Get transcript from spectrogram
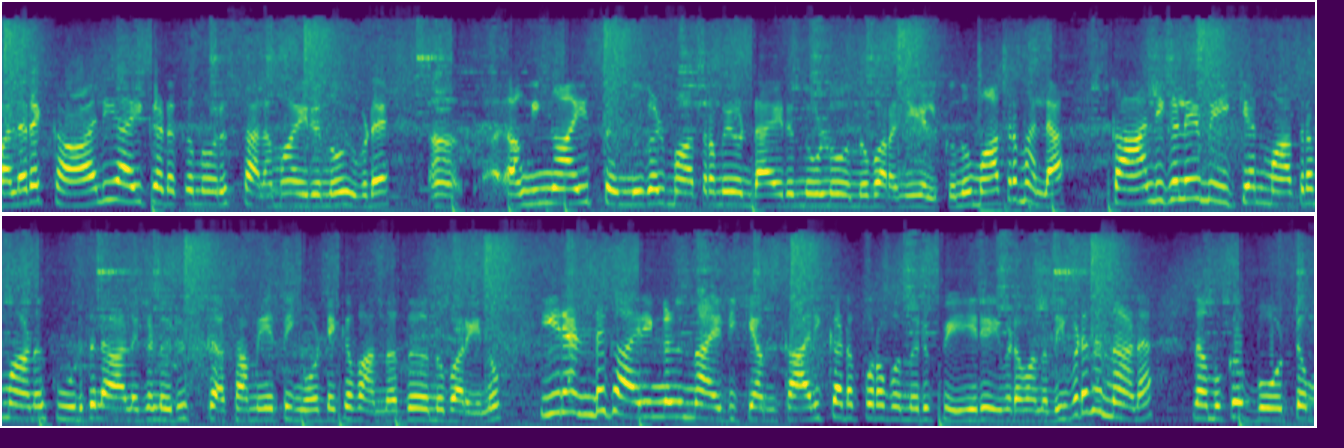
വളരെ കാലിയായി കിടക്കുന്ന ഒരു സ്ഥലമായിരുന്നു. ഇവിടെ അങ്ങിങ്ങായി തെങ്ങുകൾ മാത്രമേ ഉണ്ടായിരുന്നുള്ളൂ എന്ന് പറഞ്ഞു കേൾക്കുന്നു. മാത്രമല്ല കാലികളെ മേയ്ക്കാൻ മാത്രമാണ് കൂടുതൽ ആളുകൾ ഒരു സമയത്ത് ഇങ്ങോട്ടേക്ക് വന്നത് എന്ന് പറയുന്നു. ഈ രണ്ട് കാര്യങ്ങളിൽ നിന്നായിരിക്കാം കാലിക്കടപ്പുറം എന്നൊരു പേര് ഇവിടെ വന്നത്. ഇവിടെ നിന്നാണ് നമുക്ക് ബോട്ടും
